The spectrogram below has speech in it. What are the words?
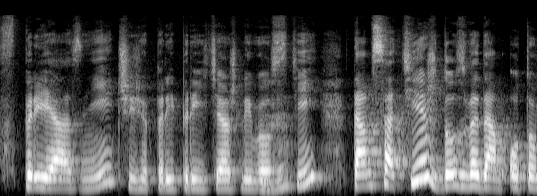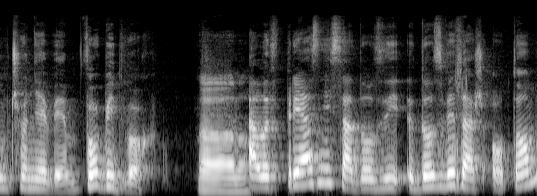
v priazni, čiže pri príťažlivosti, mm-hmm. tam sa tiež dozvedám o tom, čo neviem. V obidvoch. Áno. Ale v priazni sa dozvi, dozviedaš o tom,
